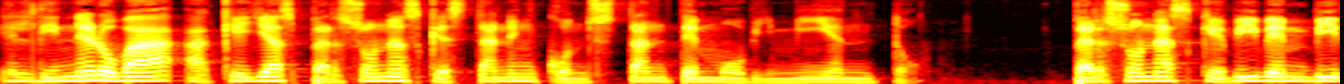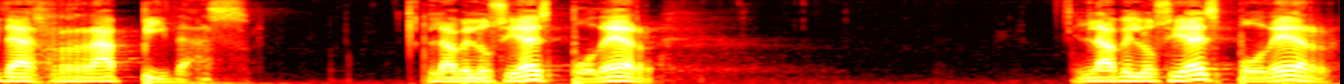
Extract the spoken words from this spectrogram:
El dinero va a aquellas personas que están en constante movimiento. Personas que viven vidas rápidas. La velocidad es poder. La velocidad es poder.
